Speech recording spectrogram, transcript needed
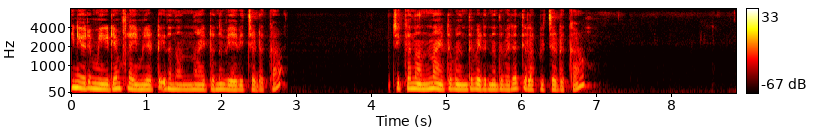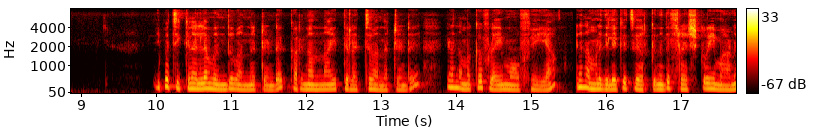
ഇനി ഒരു മീഡിയം ഫ്ലെയിമിലിട്ട് ഇത് നന്നായിട്ടൊന്ന് വേവിച്ചെടുക്കാം. ചിക്കൻ നന്നായിട്ട് വെന്ത് വരുന്നത് വരെ തിളപ്പിച്ചെടുക്കാം. ഇപ്പോൾ ചിക്കനെല്ലാം വെന്ത് വന്നിട്ടുണ്ട്. കറി നന്നായി തിളച്ച് വന്നിട്ടുണ്ട്. ഇനി നമുക്ക് ഫ്ലെയിം ഓഫ് ചെയ്യാം. ഇനി നമ്മളിതിലേക്ക് ചേർക്കുന്നത് ഫ്രഷ് ക്രീമാണ്.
